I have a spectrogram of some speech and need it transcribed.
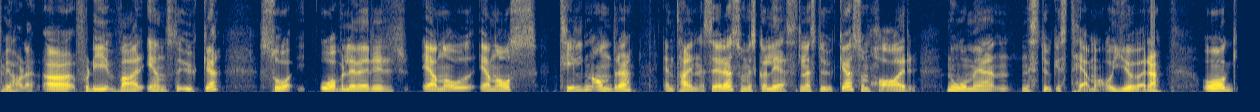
Vi har det. Uh, fordi hver eneste uke så overleverer en av, en av oss til den andre en tegneserie som vi skal lese til neste uke, som har noe med neste ukes tema å gjøre. Og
